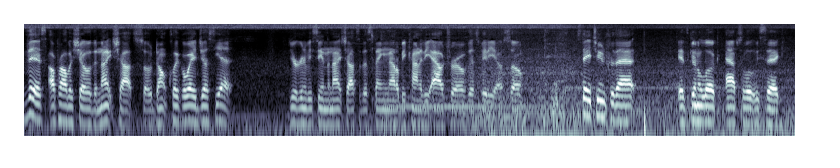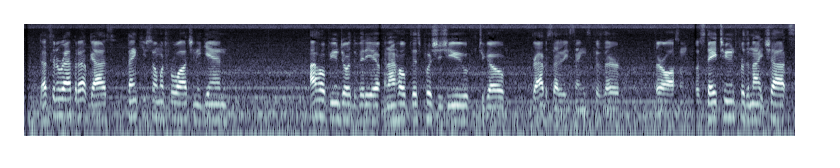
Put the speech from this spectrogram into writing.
this, I'll probably show the night shots, so don't click away just yet. You're gonna be seeing the night shots of this thing. That'll be kind of the outro of this video, so stay tuned for that. It's gonna look absolutely sick. That's gonna wrap it up, guys. Thank you so much for watching again. I hope you enjoyed the video, and I hope this pushes you to go grab a set of these things because they're they're awesome. So stay tuned for the night shots.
